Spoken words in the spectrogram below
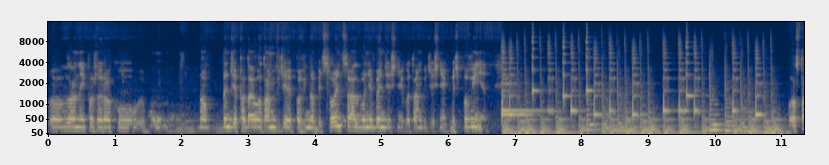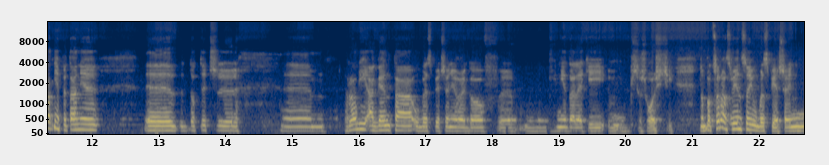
o danej porze roku no, będzie padało tam, gdzie powinno być słońce, albo nie będzie śniegu tam, gdzie śnieg być powinien. Ostatnie pytanie y, dotyczy roli agenta ubezpieczeniowego w, w, niedalekiej mm, przyszłości. No bo coraz więcej ubezpieczeń,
